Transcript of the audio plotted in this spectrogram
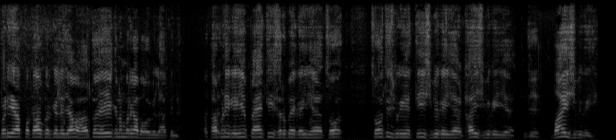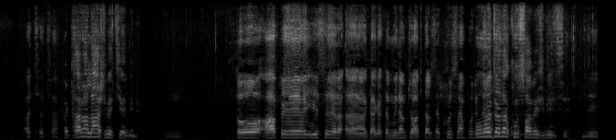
बढ़िया पकाव करके ले जाओ। हाँ तो एक नंबर का भाव मिला आपने। अच्छा, अपनी गई है पैंतीस रुपए गई है चौतीस भी गई है तीस भी गई है अट्ठाईस भी गई है बाईस भी गई है। अच्छा अच्छा। अठारह लास्ट बेची है अभी ने। हम्म। तो आप इस क्या कहते हैं मीनम चौहत्तर से खुश हैं पूरी बहुत ज़्यादा खुश हूँ इस बीज से? जी।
